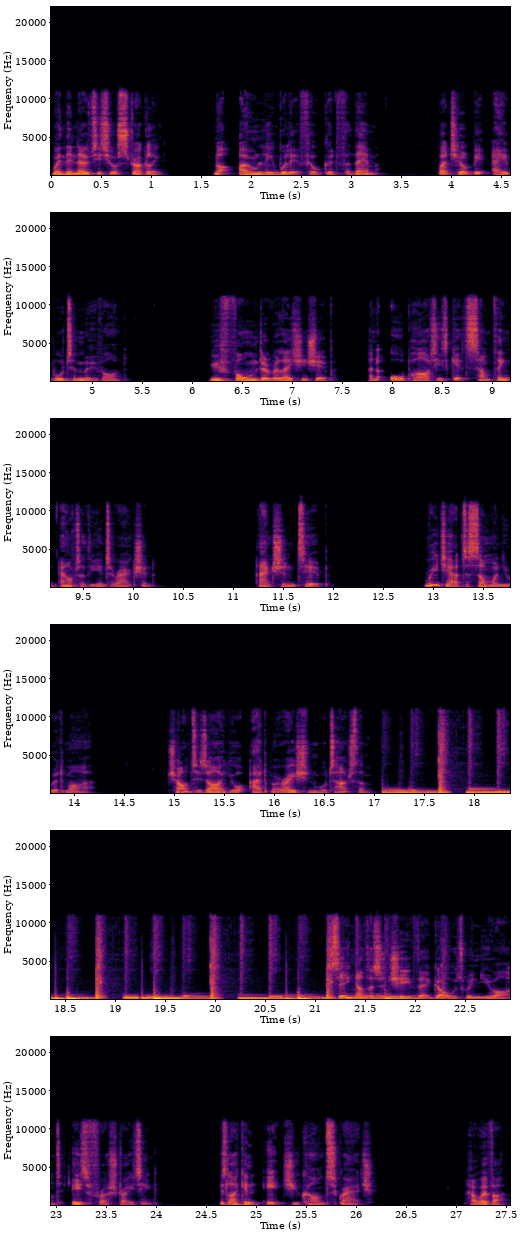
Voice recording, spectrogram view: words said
When they notice you're struggling, not only will it feel good for them, but you'll be able to move on. You've formed a relationship, and all parties get something out of the interaction. Action tip Reach out to someone you admire chances are your admiration will touch them. Seeing others achieve their goals when you aren't is frustrating. It's like an itch you can't scratch. However,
